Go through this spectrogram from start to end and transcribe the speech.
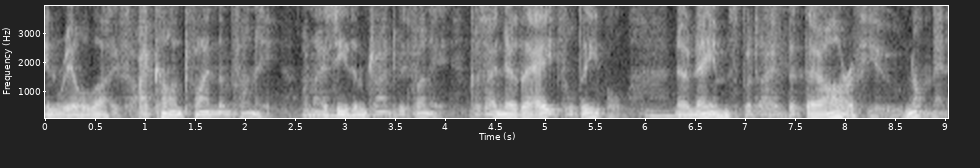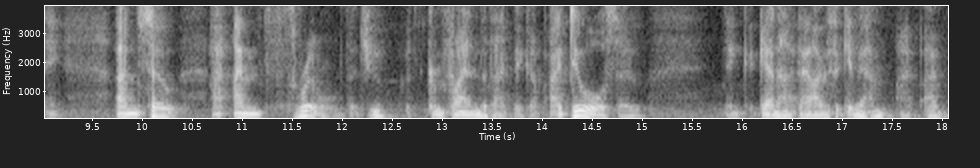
in real life. I can't find them funny when I see them trying to be funny because I know they're hateful people. Mm. No names, but I, but there are a few, not many, and so I, I'm thrilled that you can find that I pick up. I do also think again. I, I forgive me. I'm I, I'm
